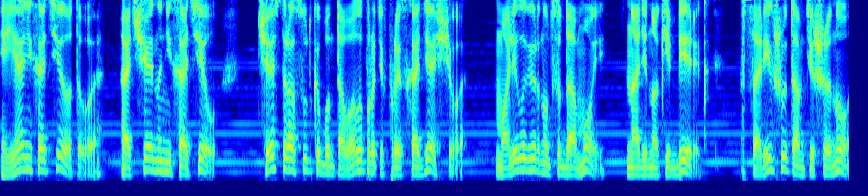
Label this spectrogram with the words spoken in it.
Я не хотел этого, отчаянно не хотел. Часть рассудка бунтовала против происходящего, молила вернуться домой, на одинокий берег, в царившую там тишину,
